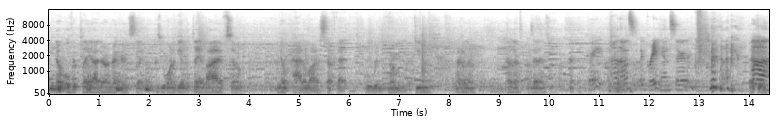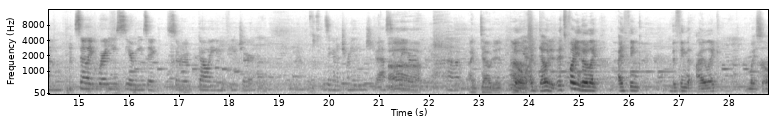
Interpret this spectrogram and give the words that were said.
you know, overplay either on records, like because we want to be able to play it live. So we don't add a lot of stuff that we wouldn't normally do. I don't know. I don't know. Does that answer? Great. Oh, that was a great answer. Um, so, like, where do you see your music sort of going in the future? Is it going to change drastically, Uh, or um, I doubt it. No, Yeah. I doubt it. It's funny though. Like I think the thing that I like myself,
